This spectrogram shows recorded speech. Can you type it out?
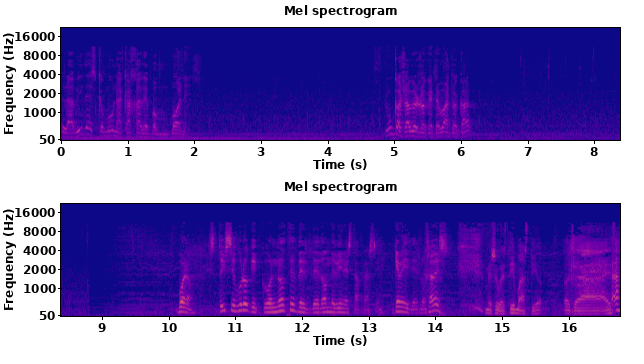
la vida es como una caja de bombones. Nunca sabes lo que te va a tocar. Bueno, estoy seguro que conoces desde dónde viene esta frase. ¿Qué me dices? ¿Lo sabes? Me subestimas, tío. O sea, esta,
